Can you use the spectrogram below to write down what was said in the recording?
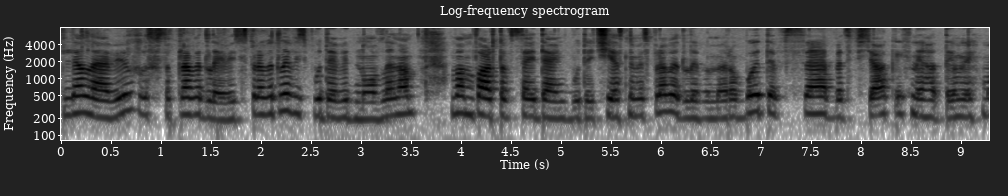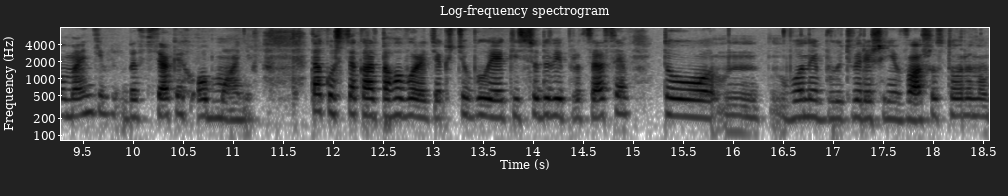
Для левів справедливість. Справедливість буде відновлена. Вам варто в цей день бути чесними, справедливими, робити все без всяких негативних моментів, без всяких обманів. Також ця карта говорить, якщо були якісь судові процеси, то вони будуть вирішені в вашу сторону.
